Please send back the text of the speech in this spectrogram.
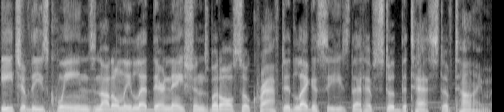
Each of these queens not only led their nations but also crafted legacies that have stood the test of time.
